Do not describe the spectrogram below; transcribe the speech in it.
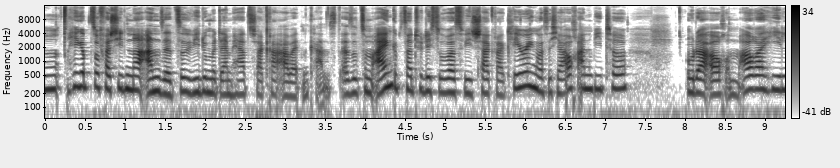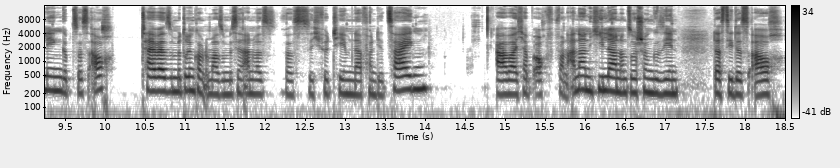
Hm, hier gibt es so verschiedene Ansätze, wie du mit deinem Herzchakra arbeiten kannst. Also zum einen gibt es natürlich sowas wie Chakra Clearing, was ich ja auch anbiete. Oder auch im Aura Healing gibt es das auch teilweise mit drin. Kommt immer so ein bisschen an, was, was sich für Themen da von dir zeigen. Aber ich habe auch von anderen Healern und so schon gesehen, dass die das auch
